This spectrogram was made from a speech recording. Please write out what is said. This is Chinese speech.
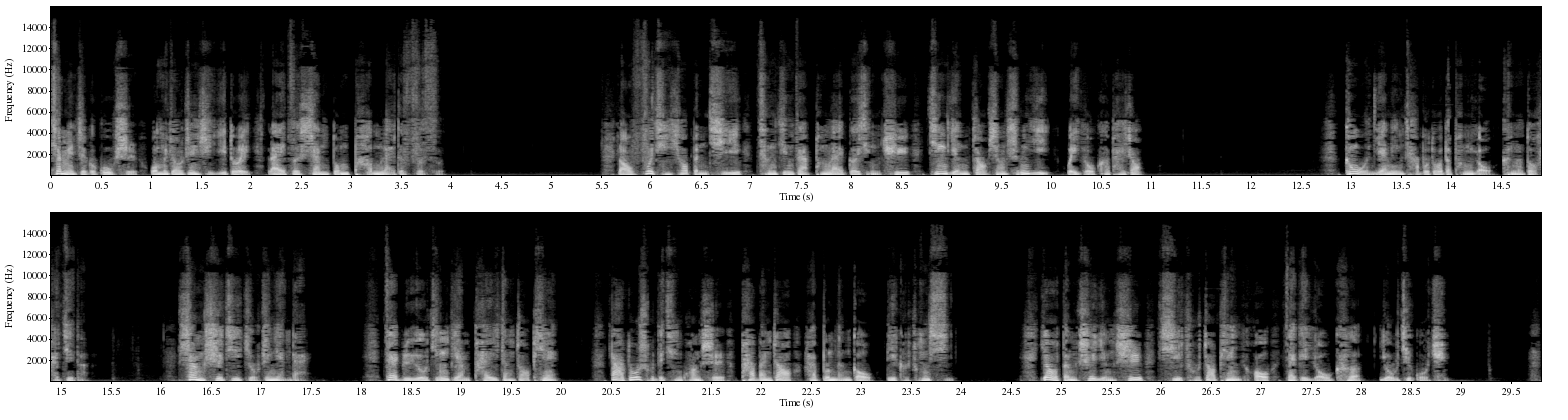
下面这个故事，我们要认识一对来自山东蓬莱的父子。老父亲肖本奇曾经在蓬莱阁景区经营照相生意，为游客拍照。跟我年龄差不多的朋友可能都还记得，上世纪九十年代，在旅游景点拍一张照片，大多数的情况是拍完照还不能够立刻冲洗，要等摄影师洗出照片以后再给游客邮寄过去。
